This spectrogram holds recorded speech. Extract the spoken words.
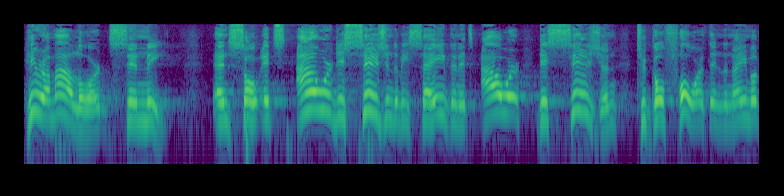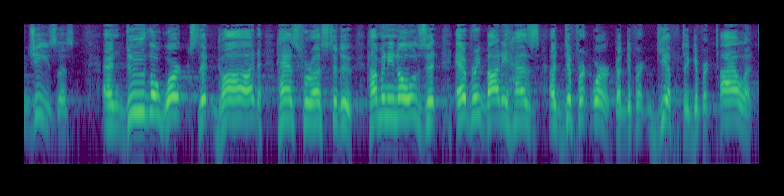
Here am I, Lord, send me. And so it's our decision to be saved, and it's our decision to go forth in the name of Jesus and do the works that God has for us to do. How many knows that everybody has a different work, a different gift, a different talent,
